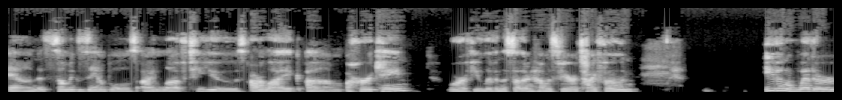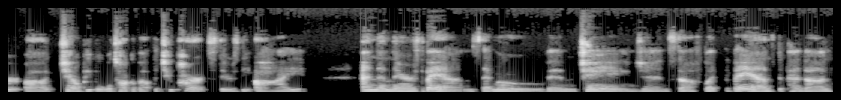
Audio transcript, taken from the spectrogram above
And some examples I love to use are like um, a hurricane, or if you live in the southern hemisphere, a typhoon. Even weather uh, channel people will talk about the two parts. There's the eye, and then there's the bands that move and change and stuff. But the bands depend on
